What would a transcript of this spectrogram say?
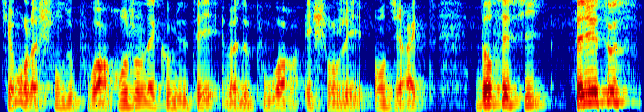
qui auront la chance de pouvoir rejoindre la communauté, et de pouvoir échanger en direct dans celle-ci. Salut à tous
